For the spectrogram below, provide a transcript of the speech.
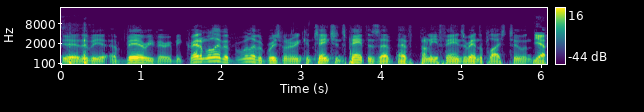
yeah, there'll be a, very, very big crowd, and we'll have a we'll have a Brisbane in contentions. Panthers have, have plenty of fans around the place too, and Yep.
